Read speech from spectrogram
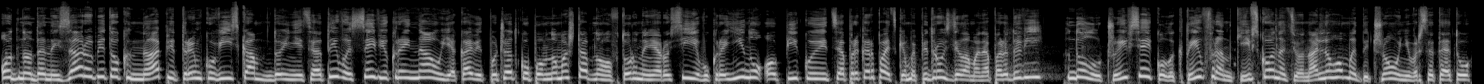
Одноденний заробіток на підтримку війська до ініціативи Save Ukraine Now, яка від початку повномасштабного вторгнення Росії в Україну опікується прикарпатськими підрозділами на передовій. Долучився і колектив Франківського національного медичного університету.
